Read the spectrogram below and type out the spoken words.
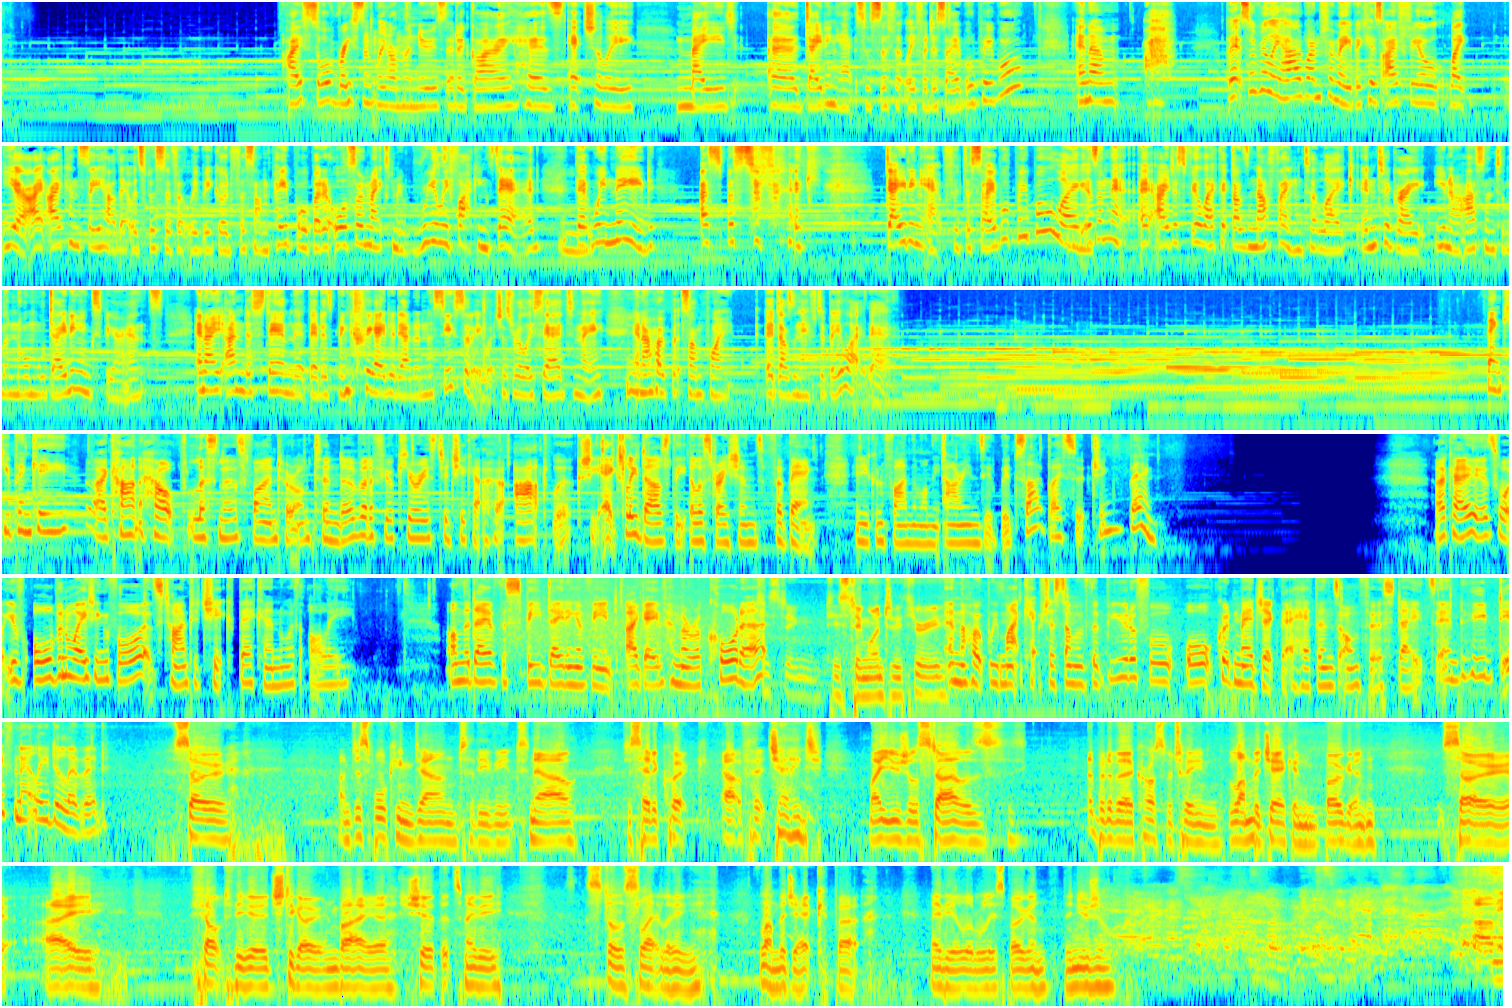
I saw recently on the news that a guy has actually made a dating app specifically for disabled people. And um that's a really hard one for me because I feel like yeah, I, I can see how that would specifically be good for some people, but it also makes me really fucking sad that we need a specific dating app for disabled people. Like, isn't that? I just feel like it does nothing to like integrate, you know, us into the normal dating experience. And I understand that that has been created out of necessity, which is really sad to me. And I Mm. hope at some point it doesn't have to be like that. Thank you, Pinky. I can't help listeners find her on Tinder, but if you're curious to check out her artwork, she actually does the illustrations for Bang, and you can find them on the RNZ website by searching Bang. Okay, it's what you've all been waiting for. It's time to check back in with Ollie. On the day of the speed dating event, I gave him a recorder Testing, testing, one, two, three. in the hope we might capture some of the beautiful, awkward magic that happens on first dates, and he definitely delivered. So I'm just walking down to the event now. Just had a quick outfit change. My usual style is a bit of a cross between lumberjack and bogan. So I felt the urge to go and buy a shirt that's maybe still slightly lumberjack, but maybe a little less bogan than usual. Um,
